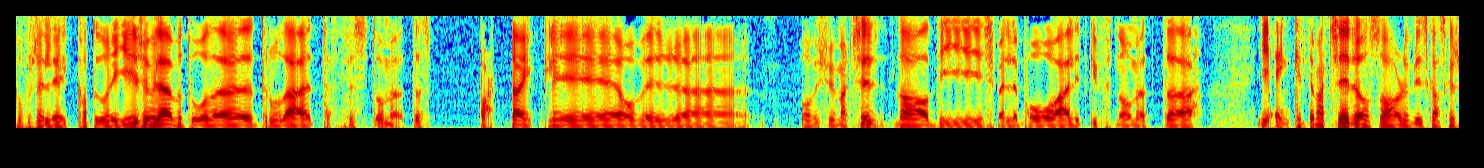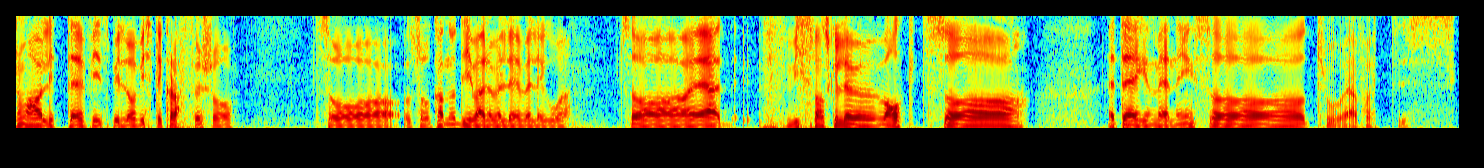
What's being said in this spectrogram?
to forskjellige kategorier, så vil jeg tro det, tro det er tøffest å møte Sparta egentlig over, uh, over sju matcher. Da de smeller på og er litt gufne å møte i enkelte matcher. Og så har du Frisk Asker som har litt eh, finspill, og hvis det klaffer, så, så, så kan jo de være veldig, veldig gode. Så jeg, hvis man skulle valgt, så etter egen mening, så tror jeg faktisk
